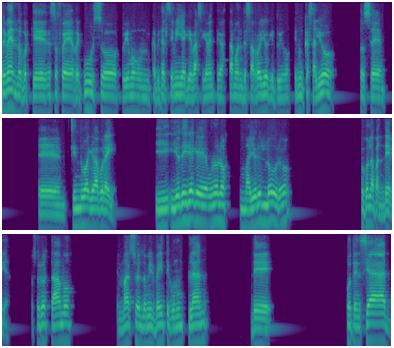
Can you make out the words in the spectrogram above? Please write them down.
tremendo porque eso fue recursos, tuvimos un capital semilla que básicamente gastamos en desarrollo que tuvimos que nunca salió. Entonces, eh, sin duda que va por ahí. Y, y, yo te diría que uno de los mayores logros fue con la pandemia. Nosotros estábamos en marzo del 2020 con un plan de potenciar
